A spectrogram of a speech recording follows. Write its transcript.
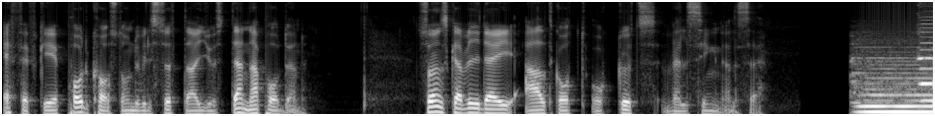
FFG Podcast om du vill stötta just denna podden. Så önskar vi dig allt gott och Guds välsignelse. Música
